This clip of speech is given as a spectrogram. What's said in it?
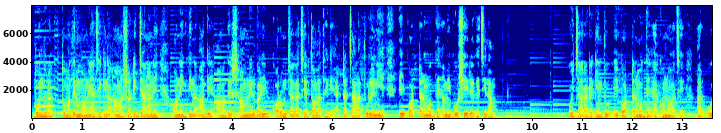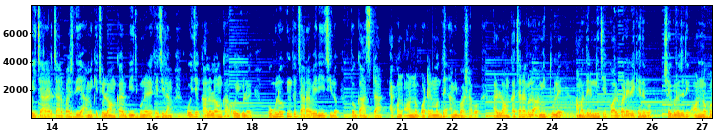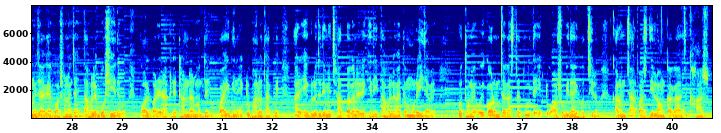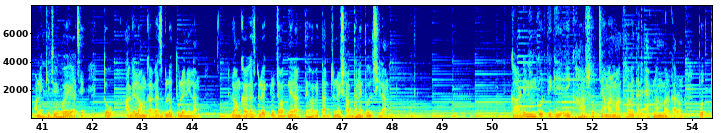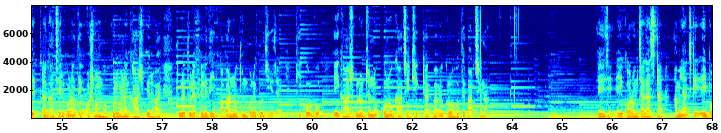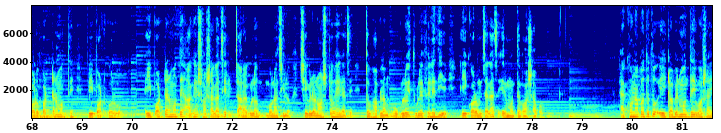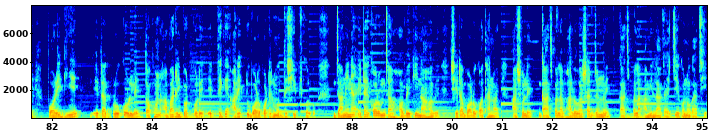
বন্ধুরা, তোমাদের মনে আছে কিনা আমার সঠিক জানা নেই। অনেক দিন আগে আমাদের সামনের বাড়ির করমচা গাছের তলা থেকে একটা চারা তুলে নিয়ে এই পটটার মধ্যে আমি বসিয়ে রেখেছিলাম। ওই চারাটা কিন্তু এই পটটার মধ্যে এখনও আছে। আর ওই চারার চারপাশ দিয়ে আমি কিছু লঙ্কার বীজ বুনে রেখেছিলাম। ওই যে কালো লঙ্কা, ওইগুলোই। ওগুলোও কিন্তু চারা বেরিয়েছিল। তো গাছটা এখন অন্য পটের মধ্যে আমি বসাবো। আর লঙ্কা চারাগুলো আমি তুলে আমাদের নিচে কলপাড়ে রেখে দেবো। সেগুলো যদি অন্য কোনো জায়গায় বসানো যায়, তাহলে বসিয়ে দেবো। কলপাড়ে রাখলে ঠান্ডার মধ্যে কয়েকদিন একটু ভালো থাকবে। আর এগুলো যদি আমি ছাদ বাগানে রেখে দিই, তাহলে হয়তো মরেই যাবে। প্রথমে ওই করমচা গাছটা তুলতে একটু অসুবিধাই হচ্ছিল, কারণ চারপাশ দিয়ে লঙ্কা গাছ, ঘাস অনেক কিছুই হয়ে গেছে। তো আগে লঙ্কা গাছগুলো তুলে নিলাম। লঙ্কা গাছগুলো একটু যত্নে রাখতে হবে, তার জন্যই সাবধানে তুলছিলাম। গার্ডেনিং করতে গিয়ে এই ঘাস হচ্ছে আমার মাথা ব্যথার এক নাম্বার কারণ। প্রত্যেকটা গাছের গোড়াতে অসম্ভব পরিমাণে ঘাস বের হয়, তুলে তুলে ফেলে দিই, আবার নতুন করে গজিয়ে যায়। কি করব? এই ঘাসগুলোর জন্য কোনো গাছই ঠিকঠাকভাবে গ্রো হতে পারছে না। এই যে, এই করমচা গাছটা আমি আজকে এই বড় পটটার মধ্যে রিপট করব। এই পটটার মধ্যে আগে শশা গাছের চারাগুলো বোনা ছিল, সেগুলো নষ্ট হয়ে গেছে, তো ভাবলাম ওগুলোই তুলে ফেলে দিয়ে এই করমচা গাছ এর মধ্যে বসাবো এখন আপাতত এই টবের মধ্যেই বসাই, পরে গিয়ে এটা গ্রো করলে তখন আবার রিপোর্ট করে এর থেকে আরেকটু বড় পটের মধ্যে শিফট করব। জানি না এটায় করম চা হবে কি না হবে, সেটা বড় কথা নয় আসলে গাছপালা ভালোবাসার জন্যই গাছপালা আমি লাগাই যে কোনো গাছই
